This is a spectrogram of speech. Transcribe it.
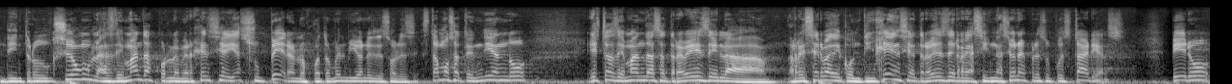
de, introducción, las demandas por la emergencia ya superan los 4 mil millones de soles. Estamos atendiendo estas demandas a través de la reserva de contingencia, a través de reasignaciones presupuestarias, pero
